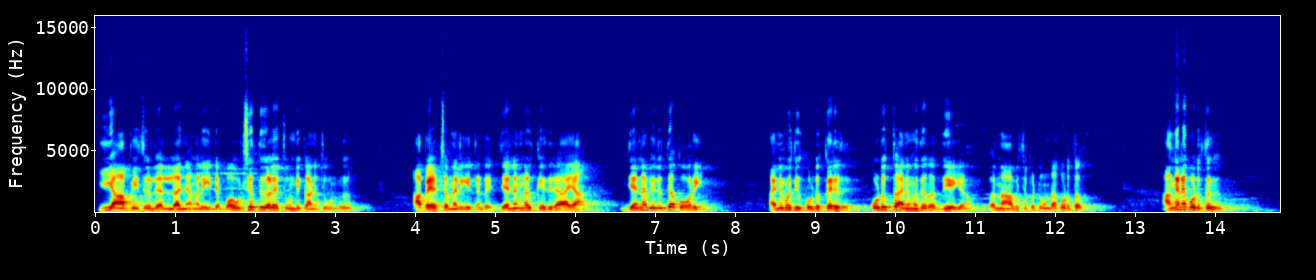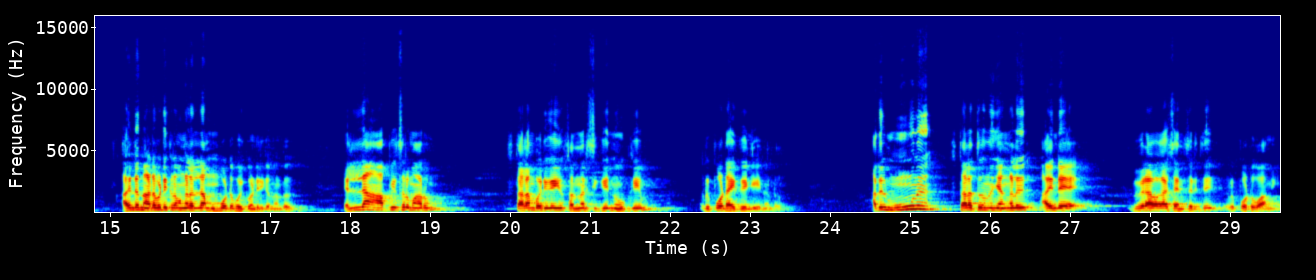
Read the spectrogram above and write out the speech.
ഈ ആഫീസുകളിലെല്ലാം ഞങ്ങൾ ഇതിന്റെ ഭവിഷ്യത്തുകളെ ചൂണ്ടിക്കാണിച്ചുകൊണ്ട് അപേക്ഷ നൽകിയിട്ടുണ്ട്. ജനങ്ങൾക്കെതിരായ ജനവിരുദ്ധ കോറി. അനുമതി കൊടുക്കരുത്. കൊടുത്ത അനുമതി റദ്ദ് ചെയ്യണം എന്ന് ആവശ്യപ്പെട്ടുകൊണ്ടാണ് കൊടുത്തത്. അങ്ങനെ കൊടുത്ത് അതിന്റെ നടപടിക്രമങ്ങളെല്ലാം മുമ്പോട്ട് പോയിക്കൊണ്ടിരിക്കുന്നുണ്ട്. എല്ലാ ഓഫീസർമാരും സ്ഥലം വരികയും സന്ദർശിക്കുകയും നോക്കുകയും റിപ്പോർട്ട് അയക്കുകയും ചെയ്യുന്നുണ്ട്. അതിൽ മൂന്ന് സ്ഥലത്തു നിന്ന് ഞങ്ങൾ അതിന്റെ വിവരാവകാശം അനുസരിച്ച് റിപ്പോർട്ട് വാങ്ങി.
